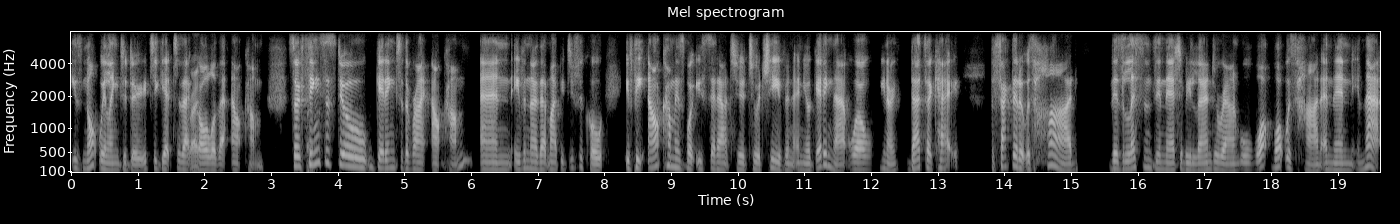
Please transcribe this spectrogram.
is not willing to do to get to that right. goal or that outcome. So right. things are still getting to the right outcome. And even though that might be difficult, if the outcome is what you set out to, to achieve and, and you're getting that, well, you know, that's okay. The fact that it was hard, there's lessons in there to be learned around, well, what what was hard? And then in that,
